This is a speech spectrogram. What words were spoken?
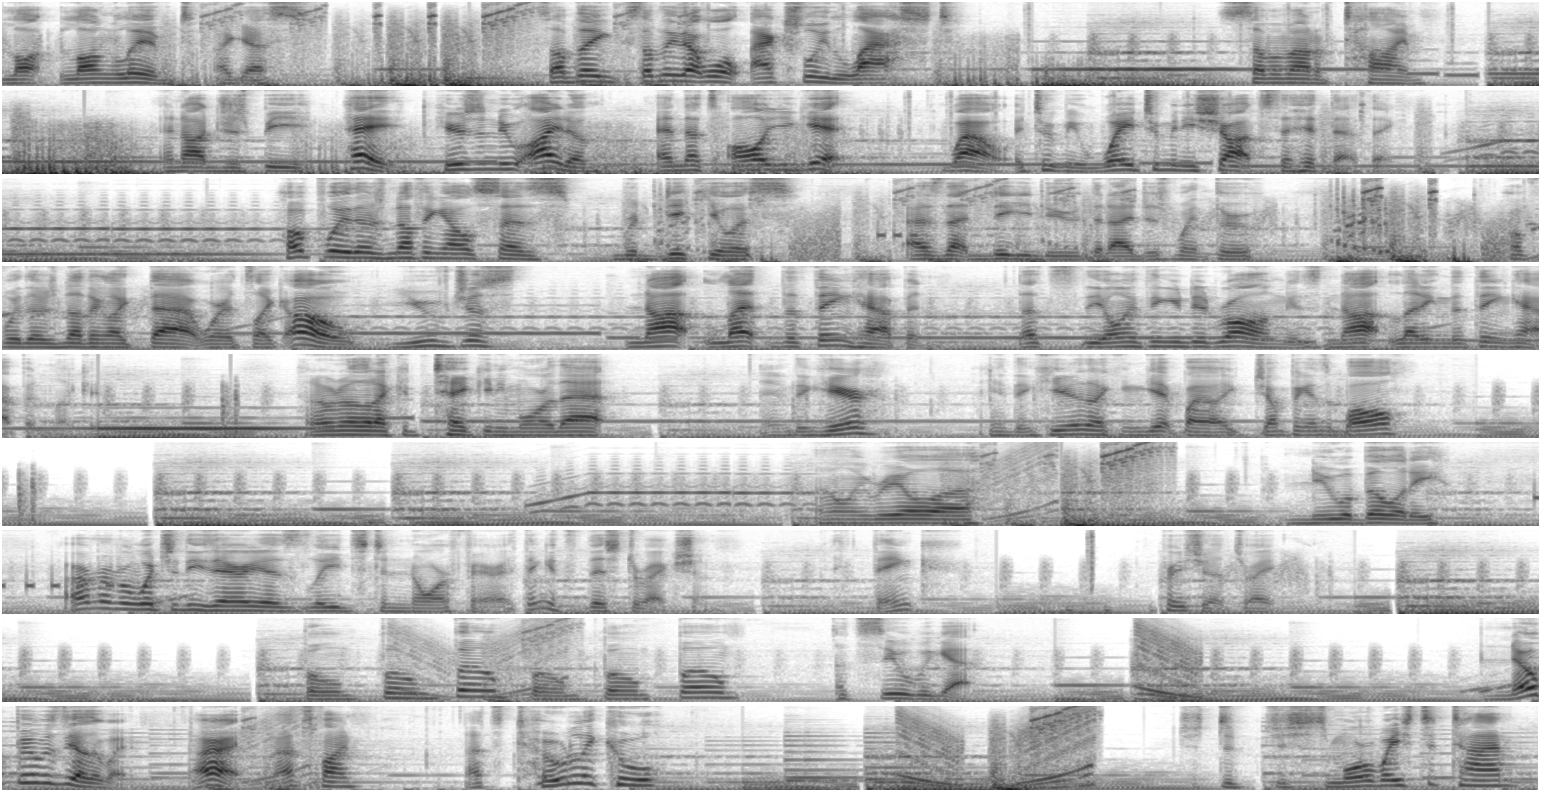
L long lived, I guess. Something, something that will actually last some amount of time. And not just be, hey, here's a new item, and that's all you get. Wow, it took me way too many shots to hit that thing. Hopefully there's nothing else as ridiculous as that diggy dude that I just went through. Hopefully there's nothing like that where it's like, oh, you've just not let the thing happen. That's the only thing you did wrong is not letting the thing happen. Like, I don't know that I could take any more of that. Anything here? Anything here that I can get by like jumping as a ball? The only real uh, new ability. I remember which of these areas leads to Norfair. I think it's this direction. I think. Pretty sure that's right. Boom, boom, boom, boom, boom, boom. Let's see what we got. Nope, it was the other way. Alright, that's fine. That's totally cool. Just, more wasted time.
